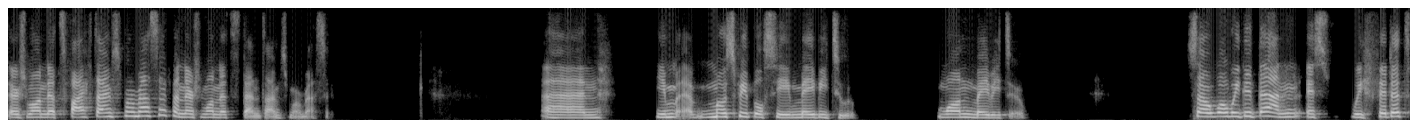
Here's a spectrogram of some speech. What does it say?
There's one that's five times more massive, and there's one that's 10 times more massive. And you, most people see maybe two, one, maybe two. So what we did then is we fitted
